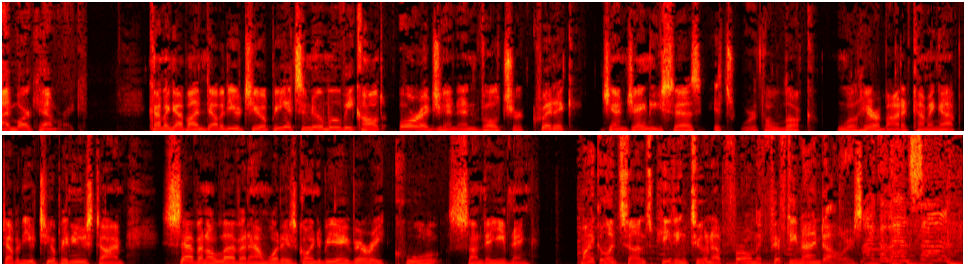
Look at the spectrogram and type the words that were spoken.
I'm Mark Hamrick. Coming up on WTOP, it's a new movie called Origin, and Vulture critic Jen Chaney says it's worth a look. We'll hear about it coming up. WTOP News Time, 7-Eleven on what is going to be a very cool Sunday evening. Michael and Son's heating tune-up for only $59. Michael and Son.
